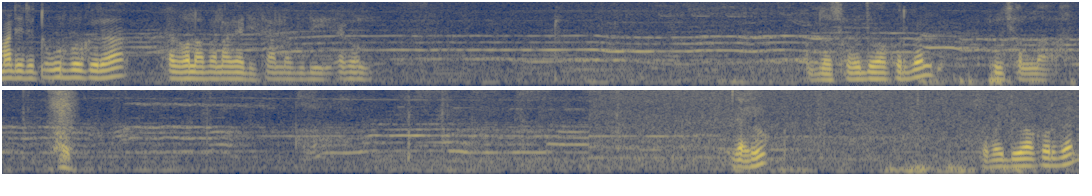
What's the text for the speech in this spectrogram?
মাটিটা একটু উর্বর করে এখন আবার লাগাই দিচ্ছে আল্লাহ যদি এখন আপনারা সবাই দোয়া করবেন, ইনশাল্লাহ। যাই হোক, সবাই দোয়া করবেন।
